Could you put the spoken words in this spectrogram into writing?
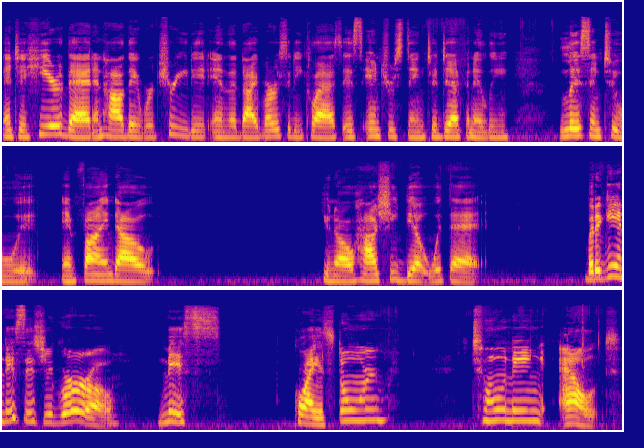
and to hear that and how they were treated in the diversity class is interesting to definitely listen to it and find out. You know how she dealt with that. But again, this is your girl, Miss Quiet Storm, tuning out.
